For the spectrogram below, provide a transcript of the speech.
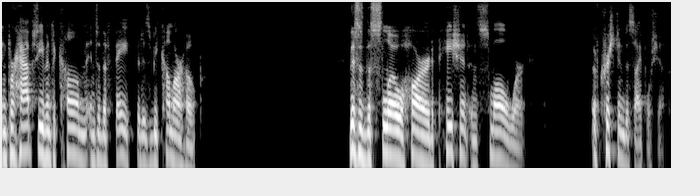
and perhaps even to come into the faith that has become our hope. This is the slow, hard, patient, and small work of Christian discipleship.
